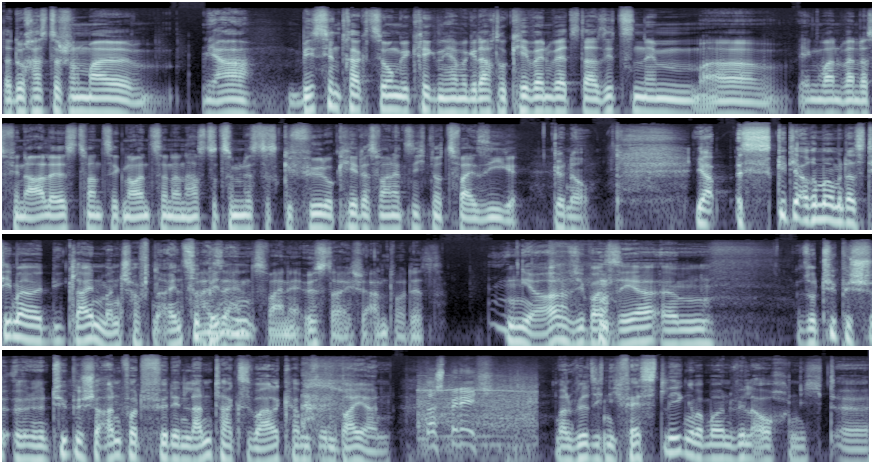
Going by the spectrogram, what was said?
Dadurch hast du schon mal, ja, ein bisschen Traktion gekriegt und ich habe mir gedacht, okay, wenn wir jetzt da sitzen im, äh, irgendwann, wenn das Finale ist, 2019, dann hast du zumindest das Gefühl, okay, das waren jetzt nicht nur zwei Siege. Genau. Ja, es geht ja auch immer um das Thema, die kleinen Mannschaften Also einzubinden. das war eine österreichische Antwort jetzt. Ja, sie war sehr ähm, so typisch, äh, eine typische Antwort für den Landtagswahlkampf in Bayern. Das bin ich. Man will sich nicht festlegen, aber man will auch nicht, äh,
